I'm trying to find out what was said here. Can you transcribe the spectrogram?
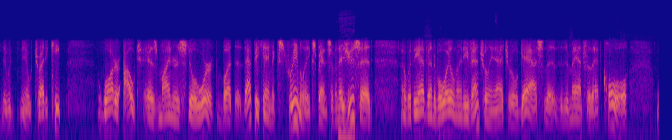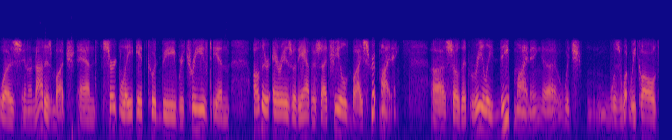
They would, you know, try to keep water out as miners still worked, but that became extremely expensive. And as you said, uh, with the advent of oil and eventually natural gas, the, the demand for that coal was you know not as much, and certainly it could be retrieved in other areas of the anthracite field by strip mining. Uh, so that really deep mining, uh, which was what we called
